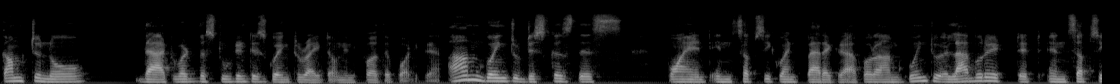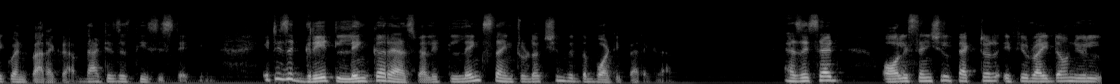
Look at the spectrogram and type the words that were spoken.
come to know that what the student is going to write down in further paragraph. I'm going to discuss this point in subsequent paragraph or I'm going to elaborate it in subsequent paragraph. That is a thesis statement. It is a great linker as well. It links the introduction with the body paragraph. As I said, all essential factor, if you write down, you'll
